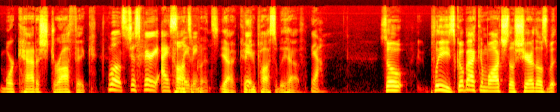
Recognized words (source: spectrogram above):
more catastrophic Well, it's just very isolating. consequence, yeah, could It- you possibly have? Yeah. So please go back and watch those, share those with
